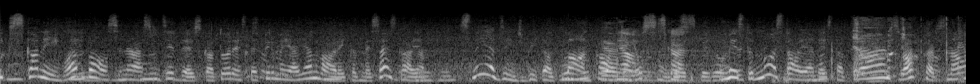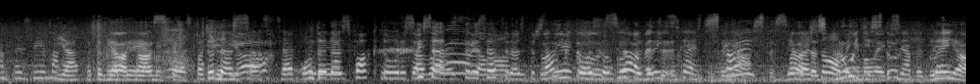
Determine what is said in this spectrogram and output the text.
tik skanīgu atbalstu neesmu dzirdējusi, kā toreiz te 1. janvārī, kad mēs aizgājām. Sniedziņš bija tāds plāns, kā Jā. Un mēs tur nostājāmies, tā prēns vakars, nākamais ziemā. Jā, bet tad jātās, tur tās, un tad tās faktūras visādas, tur es atceros, tur sniegos, un jā, kur tad skaistas skaistas, jā, vairs tas bruģis tur jā, lejā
